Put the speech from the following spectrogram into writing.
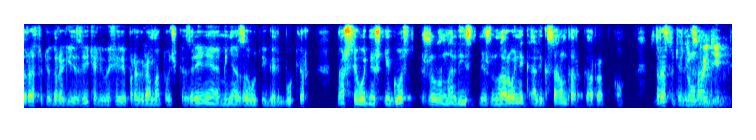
Здравствуйте, дорогие зрители. В эфире программа «Точка зрения». Меня зовут Игорь Букер. Наш сегодняшний гость – журналист-международник Александр Коробко. Здравствуйте, Александр. Добрый день.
